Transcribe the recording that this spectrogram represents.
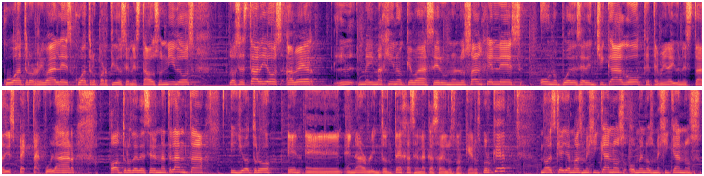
Cuatro rivales, cuatro partidos en Estados Unidos. Los estadios, a ver, me imagino que va a ser uno en Los Ángeles, uno puede ser en Chicago, que también hay un estadio espectacular, otro debe ser en Atlanta y otro en, en, Arlington, Texas, en la casa de los vaqueros. ¿Por qué? No es que haya más mexicanos o menos mexicanos,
